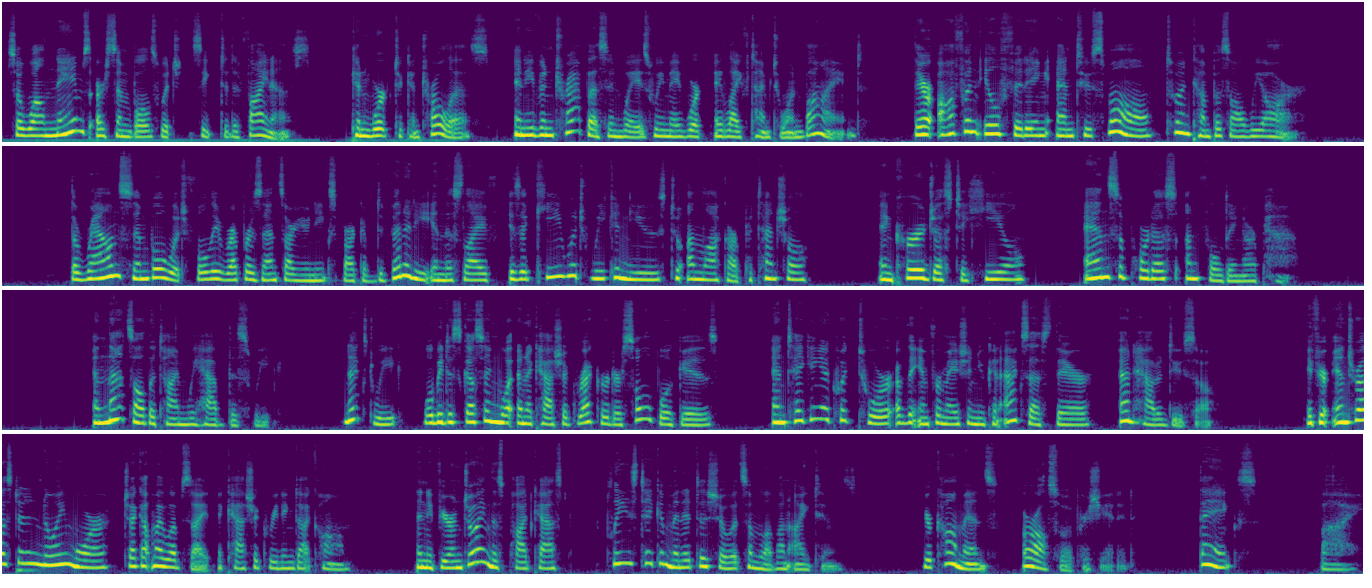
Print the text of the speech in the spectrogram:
So while names are symbols which seek to define us, can work to control us, and even trap us in ways we may work a lifetime to unbind, they are often ill fitting and too small to encompass all we are. The round symbol, which fully represents our unique spark of divinity in this life, is a key which we can use to unlock our potential encourage us to heal, and support us unfolding our path. And that's all the time we have this week. Next week, we'll be discussing what an Akashic record or soul book is and taking a quick tour of the information you can access there and how to do so. If you're interested in knowing more, check out my website, akashicreading.com. And if you're enjoying this podcast, please take a minute to show it some love on iTunes. Your comments are also appreciated. Thanks. Bye.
